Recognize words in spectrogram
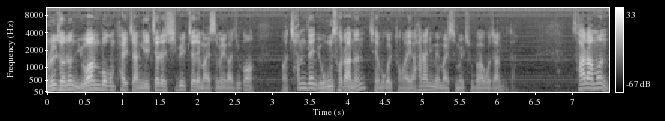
오늘 저는 요한복음 8장 1절에서 11절의 말씀을 가지고 어, 참된 용서라는 제목을 통하여 하나님의 말씀을 증거하고자 합니다. 사람은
